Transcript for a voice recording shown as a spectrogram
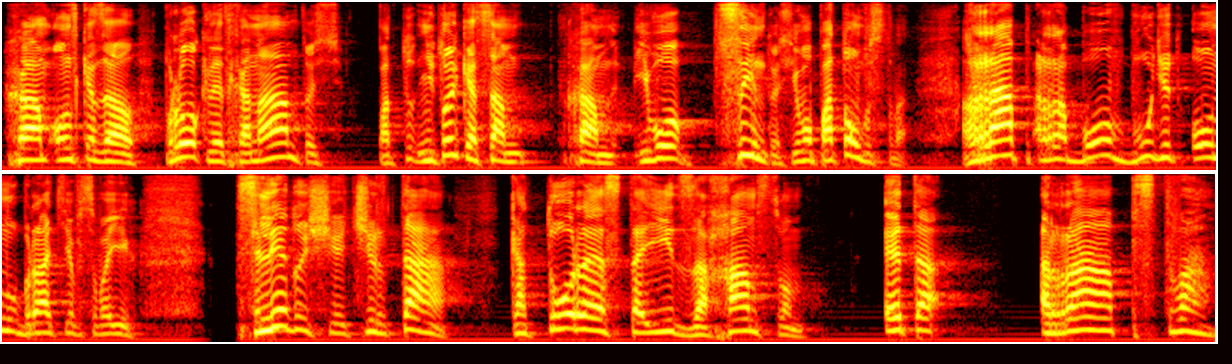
Хам, он сказал, проклят Ханам, то есть не только сам Хам, его сын, то есть его потомство. Раб рабов будет он у братьев своих. Следующая черта, которая стоит за хамством, это рабство.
